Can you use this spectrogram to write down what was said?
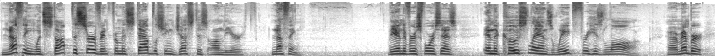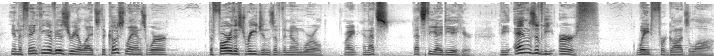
Nothing would stop the servant from establishing justice on the earth. Nothing. The end of verse 4 says, And the coastlands wait for his law. Now remember, in the thinking of Israelites, the coastlands were the farthest regions of the known world, right? And that's, that's the idea here. The ends of the earth wait for God's law.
